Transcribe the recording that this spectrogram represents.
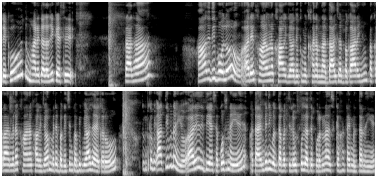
देखो, तुम्हारे दादाजी कैसे राधा। हाँ दीदी, बोलो। अरे, खाना वाना खा के जाओ। देखो, मैं खाना बना दाल चावल पका रही हूँ, पक रहा है मेरा। खाना खा के जाओ, मेरे बगीचे में कभी भी आ जाया करो। तुम तो कभी आती भी नहीं हो। अरे दीदी, ऐसा कुछ नहीं है। टाइम भी नहीं मिलता, बच्चे लोग स्कूल जाते पूरा ना, इसके हाँ टाइम मिलता नहीं है।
